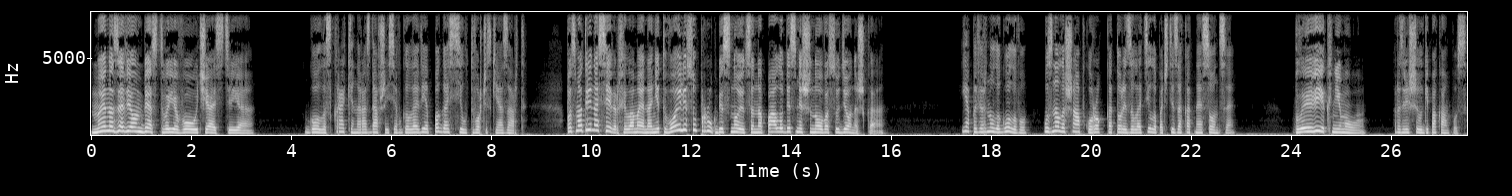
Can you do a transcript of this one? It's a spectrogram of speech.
«Мы назовем без твоего участия». Голос Кракена, раздавшийся в голове, погасил творческий азарт. «Посмотри на север, Филомена, не твой ли супруг беснуется на палубе смешного суденышка?» Я повернула голову, узнала шапку, рог которой золотило почти закатное солнце. «Плыви к нему!» — разрешил гиппокампус.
